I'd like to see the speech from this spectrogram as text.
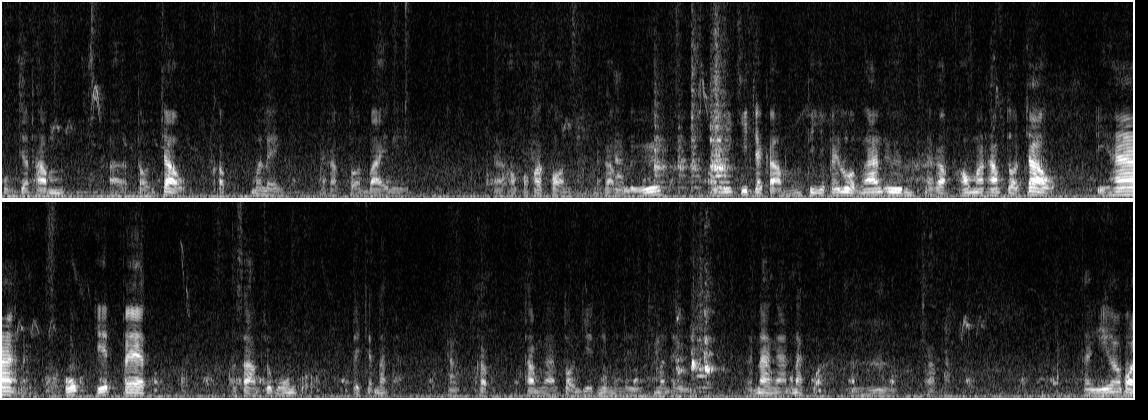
ผมจะทำเอ่อตอนเจ้ากับมะเร็งนะครับ ตอนบ่ายนี่ เอ่อเขาก็พักผ่อนนะครับครับ หรือเขามีกิจกรรมที่จะไปร่วมงานอื่นนะครับเขามาทำตอนเจ้าตีห้าหกเจ็ดแปดสามชั่วโมงก็ได้จะนักครับครับทำงานตอนเย็นนี่มันได้มันได้หน้างานหนักกว่าอืมครับทางนี้ก็พอ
